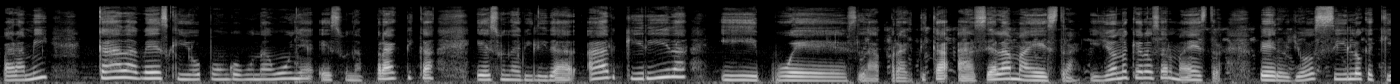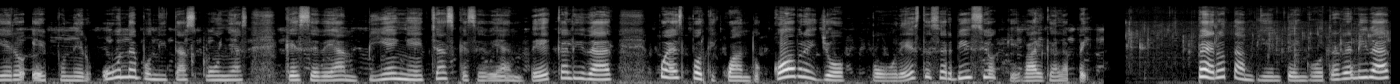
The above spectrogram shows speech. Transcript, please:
para mí cada vez que yo pongo una uña es una práctica, es una habilidad adquirida y pues la práctica hace a la maestra. Y yo no quiero ser maestra, pero yo sí lo que quiero es poner unas bonitas uñas que se vean bien hechas, que se vean de calidad, pues porque cuando cobre yo por este servicio que valga la pena. Pero también tengo otra realidad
